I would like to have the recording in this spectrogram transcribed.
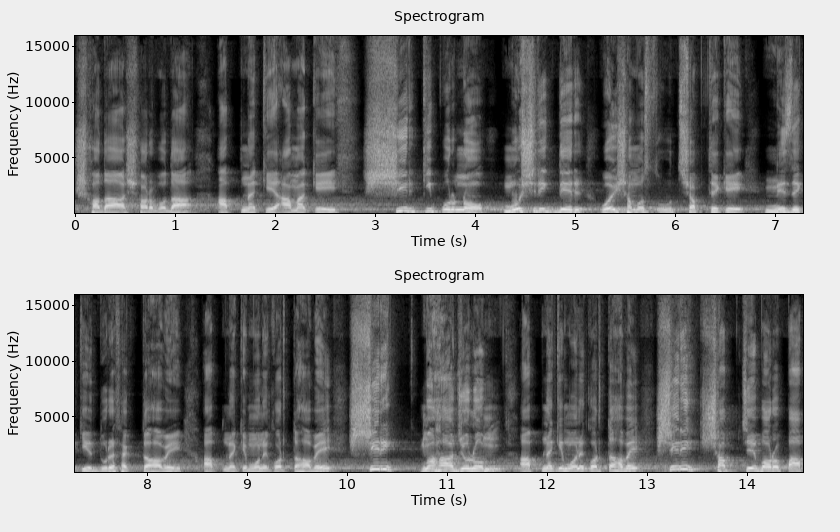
সদা সর্বদা আপনাকে, আমাকে শিরকিপূর্ণ মুশরিকদের ওই সমস্ত উৎসব থেকে নিজেকে দূরে থাকতে হবে। আপনাকে মনে করতে হবে শিরিক মহাজুলুম। আপনাকে মনে করতে হবে, শিরিক সবচেয়ে বড় পাপ,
